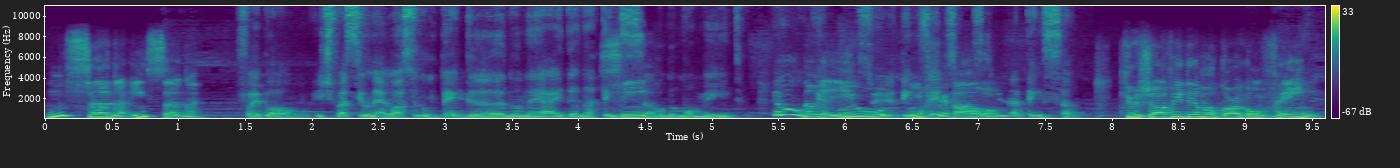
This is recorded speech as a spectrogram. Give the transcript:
Insana, insana. Foi bom. E tipo assim, o negócio não pegando, né? Aí dando atenção do momento. Eu, Não, e aí eu o- tem no final- atenção. Que o jovem Demogorgon vem,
